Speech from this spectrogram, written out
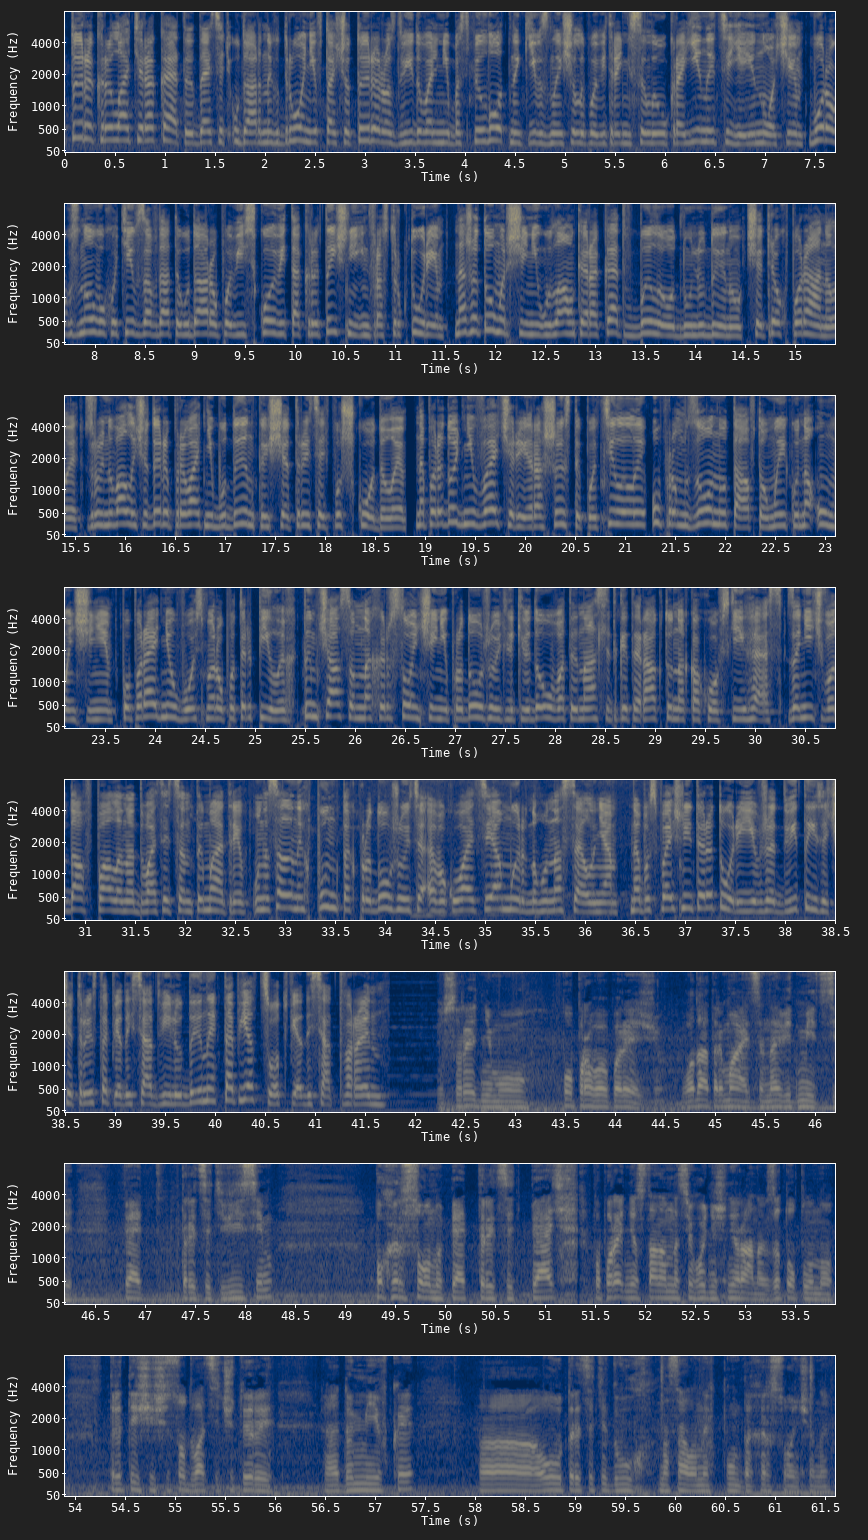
Чотири крилаті ракети, 10 ударних дронів та чотири розвідувальні безпілотників знищили повітряні сили України цієї ночі. Ворог знову хотів завдати удару по військовій та критичній інфраструктурі. На Житомирщині уламки ракет вбили одну людину, ще трьох поранили. Зруйнували чотири приватні будинки, ще 30 пошкодили. Напередодні ввечері рашисти поцілили у промзону та автомийку на Уманщині. Попередньо восьмеро потерпілих. Тим часом на Херсонщині продовжують ліквідовувати наслідки теракту на ГЕС. За ніч вода впала на 20 сантиметрів. У населених пунктах продовжується евакуація мирного населення. На безпечній території вже 2352 людини та 550 тварин. У середньому по правобережжю вода тримається на відмітці 5,38. По Херсону 5,35. Попередньо станом на сьогоднішній ранок затоплено 3624 е, домівки у 32 населених пунктах Херсонщини.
